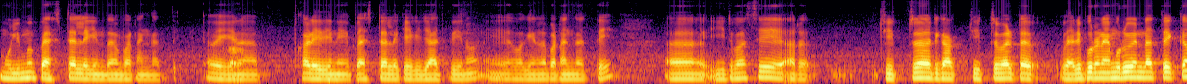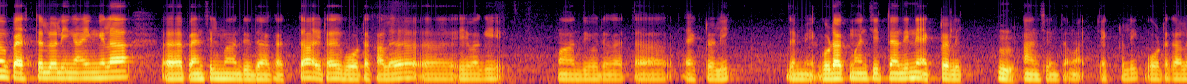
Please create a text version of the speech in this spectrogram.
මුලින්ම පැස්ටල් එකින් තමයි පටන් ගත්තේ. ඔය කියන කඩේ දිනේ පැස්ටල් එක එක જાති තියෙනවා. ඒ වගේම පටන් ගත්තේ. ඊට පස්සේ අර චිත්‍ර ටිකක් චිත්‍රවලට වැඩිපුර නැඹුරු වෙන්නත් එක්කම පැස්ටල් වලින් අයින් වෙලා පැන්සිල් මාධ්‍ය යොදාගත්තා. ඊට පස්සේ වෝටර් කලර් ඒ වගේ මාධ්‍ය යොදාගත්තා ඇක්‍රලික්. දැන් මේ ගොඩක් මං චිත්‍ර අඳින්නේ ඇක්‍රලික් අංශෙන් තමයි. ඇක්‍රලික් වෝටර් කලර්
